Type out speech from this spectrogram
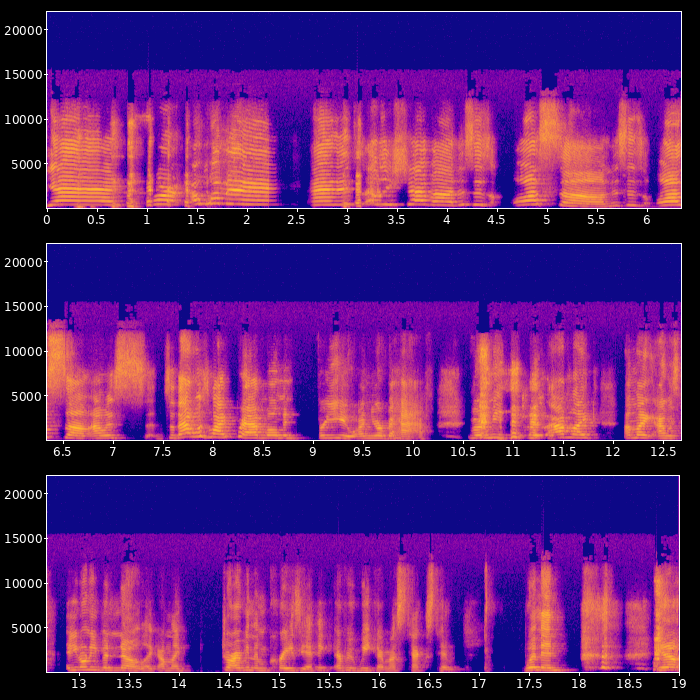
yay, for a woman. And it's Elisheva. This is awesome. This is awesome. I was so that was my proud moment for you on your behalf. For me, I'm like, I'm like, I was, you don't even know. Like, I'm like driving them crazy. I think every week I must text him, women, you know,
